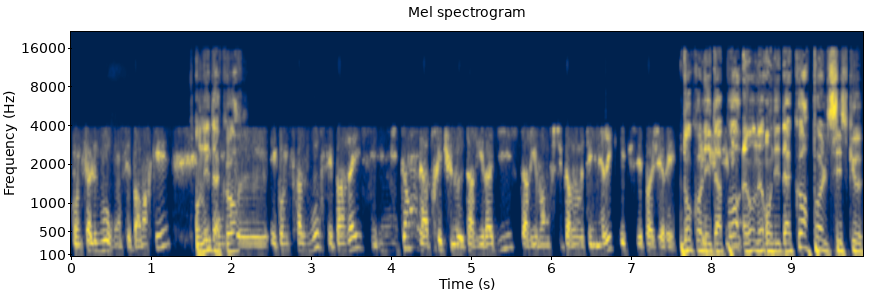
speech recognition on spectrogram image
Contre Salzbourg, on s'est pas marqué. On est Et d'accord. contre, euh, et contre Strasbourg, c'est pareil, c'est une mi-temps, mais après tu arrives à 10, tu arrives en supériorité numérique et tu sais pas gérer. Donc on Et est d'accord, on est- d'accord, Paul. C'est ce que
